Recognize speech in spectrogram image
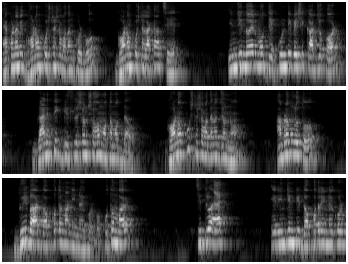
এখন আমি ঘনম প্রশ্নের সমাধান করব। ঘনম প্রশ্নে লেখা আছে, ইঞ্জিন দ্বয়ের মধ্যে কোনটি বেশি কার্যকর? গাণিতিক বিশ্লেষণ সহ মতামত দাও। ঘনম প্রশ্নের সমাধানের জন্য আমরা মূলত দুইবার দক্ষতার মান নির্ণয় করব। প্রথমবার চিত্র এক এর ইঞ্জিনটির দক্ষতা নির্ণয় করব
